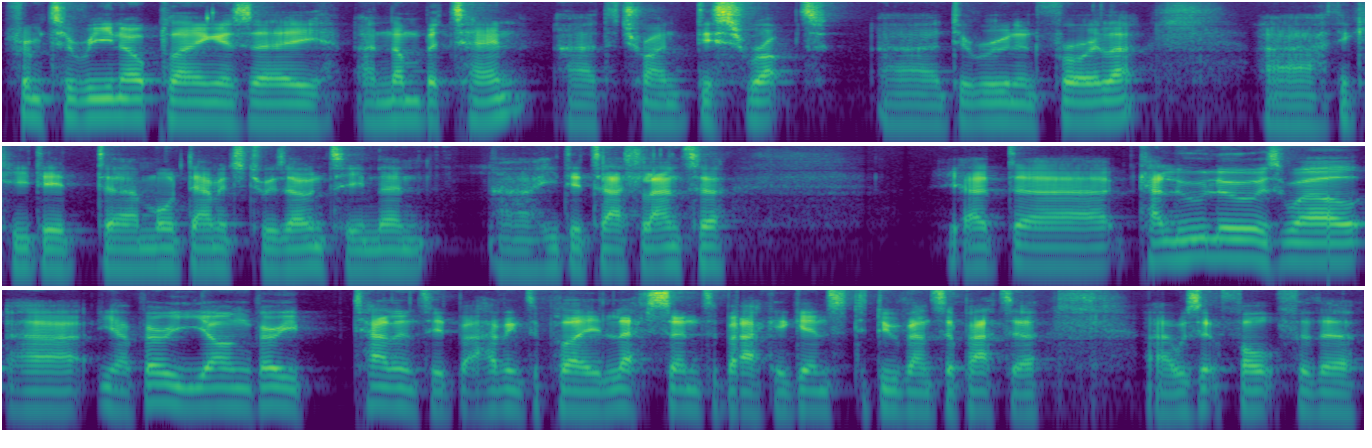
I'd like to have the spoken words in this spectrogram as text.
from Torino, playing as a, a number ten uh, to try and disrupt uh, De Roon and Freuler. Uh, I think he did more damage to his own team than he did to Atalanta. He had uh, Kalulu as well. Uh, yeah, very young, very talented, but having to play left centre back against Duvan Zapata uh, was at fault for the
